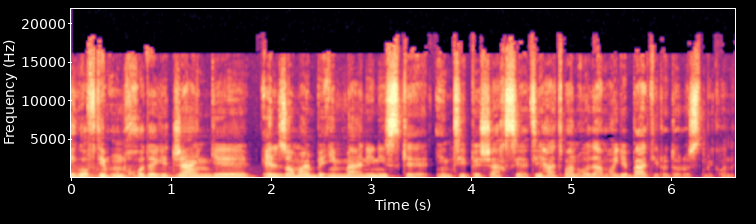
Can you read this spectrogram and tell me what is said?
که گفتیم اون خدای جنگه الزاما به این معنی نیست که این تیپ شخصیتی حتما آدمهای بدی رو درست می‌کنه.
